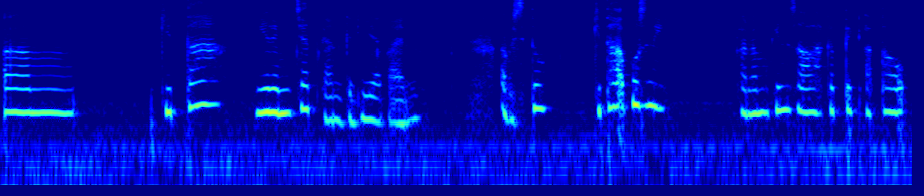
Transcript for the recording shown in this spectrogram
um, kita ngirim chat kan ke dia kan. Abis itu kita hapus nih karena mungkin salah ketik atau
